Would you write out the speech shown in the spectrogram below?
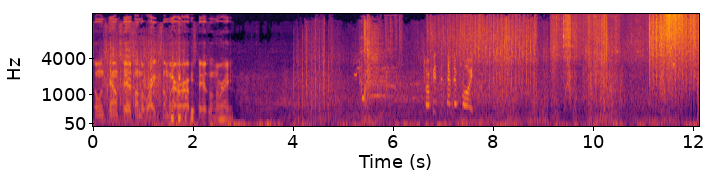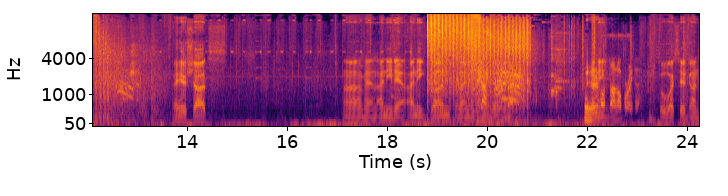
Someone's downstairs on the right somewhere, or upstairs on the right. Trophy system deployed. I hear shots. Oh man, I need am- I need guns and I need ammunition. Right. I Hostile operator. Ooh, I see a gun.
